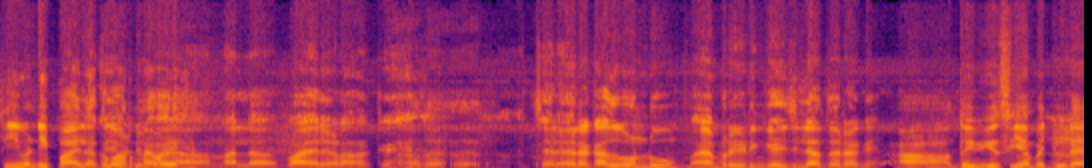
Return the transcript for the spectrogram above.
തീവണ്ടി പായലൊക്കെ പറഞ്ഞ നല്ല പായലുകൾ അതൊക്കെ അതെ അതെ. ചിലവരൊക്കെ അത് കൊണ്ടുപോകും. ബ്രീഡിംഗ് കേജ് ഇല്ലാത്തവരൊക്കെ. അത് യൂസ് ചെയ്യാൻ പറ്റൂലേ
